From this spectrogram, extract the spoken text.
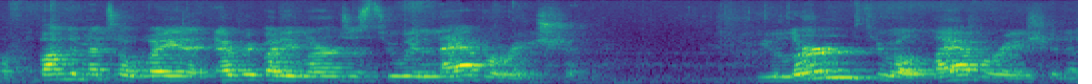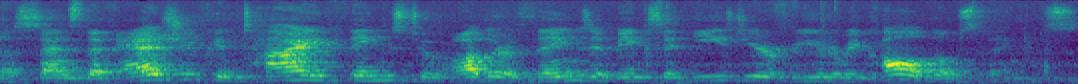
a fundamental way that everybody learns is through elaboration. You learn through elaboration in a sense that as you can tie things to other things, it makes it easier for you to recall those things.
